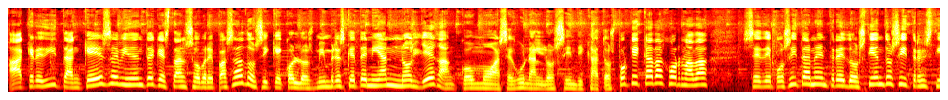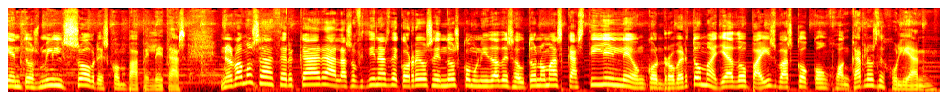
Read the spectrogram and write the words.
acreditan que es evidente que están sobrepasados y que con los mimbres que tenían no llegan, como aseguran los sindicatos, porque cada jornada se depositan entre 200 y 300 mil sobres con papeletas. Nos vamos a acercar a las oficinas de correos en dos comunidades autónomas, Castilla y León con Roberto Mallado, País Vasco con Juan Carlos de Julián.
